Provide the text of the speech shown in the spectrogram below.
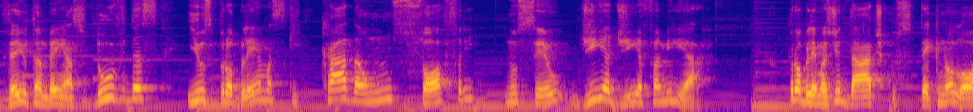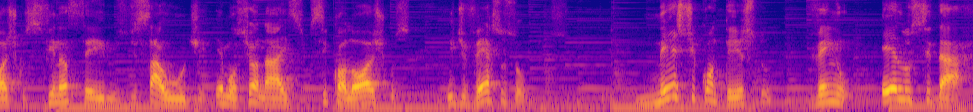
veio também as dúvidas e os problemas que cada um sofre no seu dia a dia familiar. Problemas didáticos, tecnológicos, financeiros, de saúde, emocionais, psicológicos e diversos outros. Neste contexto, venho elucidar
